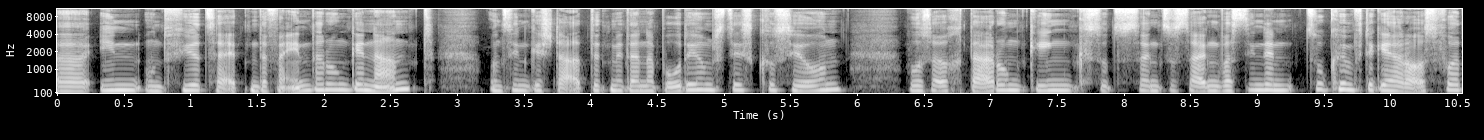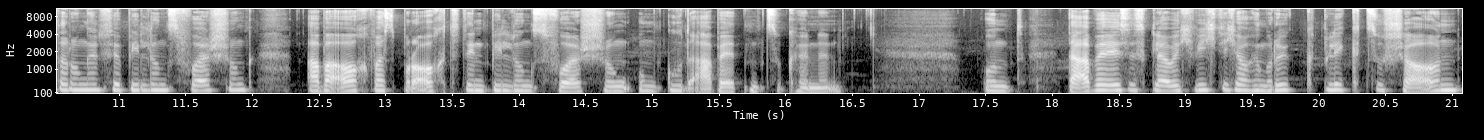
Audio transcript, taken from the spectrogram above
äh, in und für Zeiten der Veränderung genannt und sind gestartet mit einer Podiumsdiskussion, wo es auch darum ging, sozusagen zu sagen, was sind denn zukünftige Herausforderungen für Bildungsforschung, aber auch, was braucht denn Bildungsforschung, um gut arbeiten zu können. Und dabei ist es, glaube ich, wichtig, auch im Rückblick zu schauen,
